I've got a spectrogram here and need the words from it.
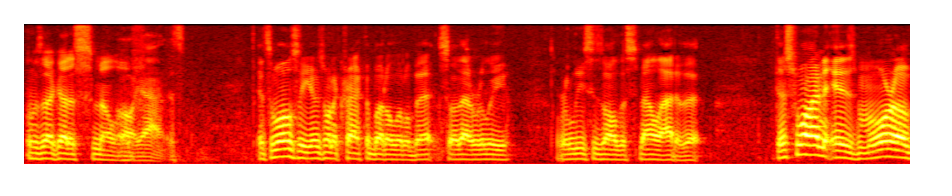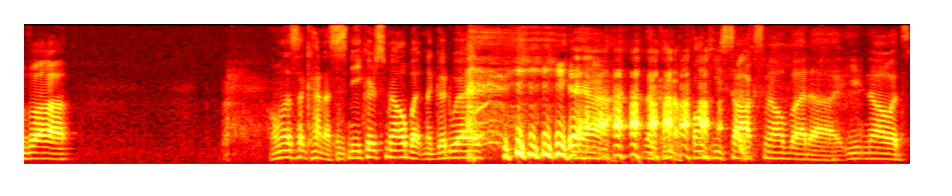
What's that got a smell of? Oh yeah, it's It's mostly you always want to crack the butt a little bit, so that really releases all the smell out of it. This one is more of a almost a kind of sneaker smell, but in a good way. yeah. that kind of funky sock smell, but uh, you know it's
